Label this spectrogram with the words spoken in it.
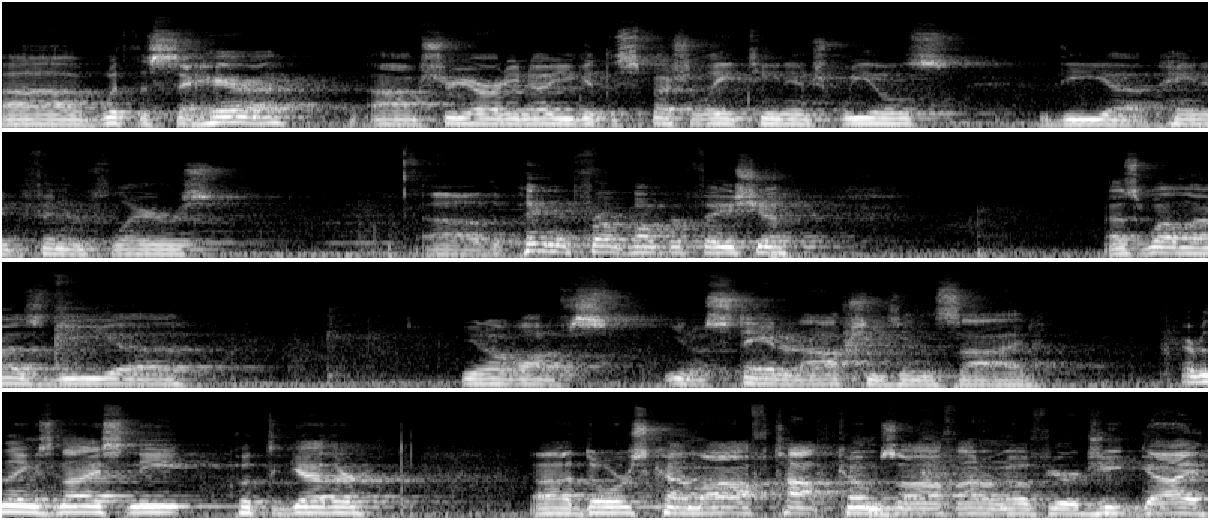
Uh, with the Sahara, I'm sure you already know you get the special 18 inch wheels, the uh, painted fender flares, uh, the painted front bumper fascia, as well as the, uh, you know, a lot of, you know, standard options inside. Everything's nice, neat, put together. Uh, doors come off, top comes off. I don't know if you're a Jeep guy,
